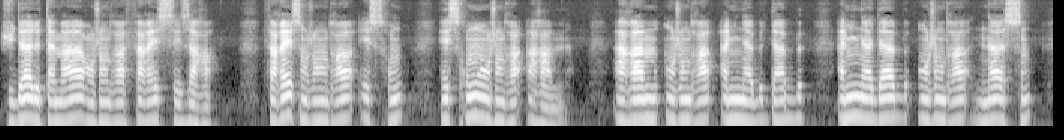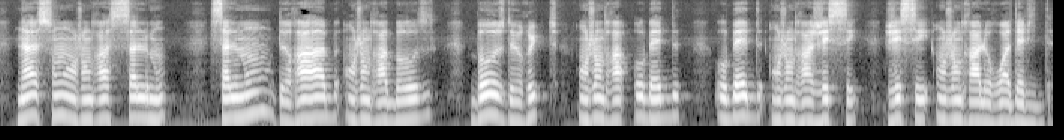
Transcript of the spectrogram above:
Judas de Tamar engendra Pharès et Zara, Pharès engendra Esron, Esron engendra Aram. Aram engendra Aminadab. Aminadab engendra Naasson. Naasson engendra Salmon. Salmon de Rahab engendra Boz. Boz de Ruth engendra Obed. Obed engendra Jessé. Jessé engendra le roi David.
